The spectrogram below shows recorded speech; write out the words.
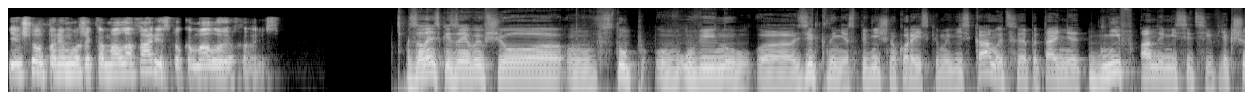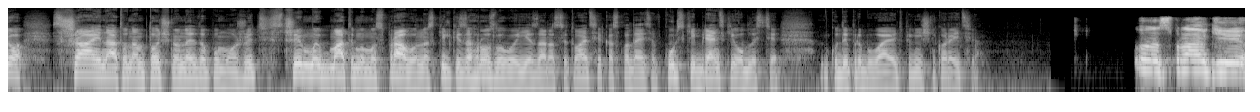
Якщо переможе Камала Харріс, то Камалою Харріс. Зеленський заявив, що е, вступ у війну е, зіткнення з північнокорейськими військами це питання днів, а не місяців. Якщо США і НАТО нам точно не допоможуть, з чим ми матимемо справу? Наскільки загрозливою є зараз ситуація, яка складається в Курській, Брянській області, куди прибувають північні корейці? Ну, насправді е,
